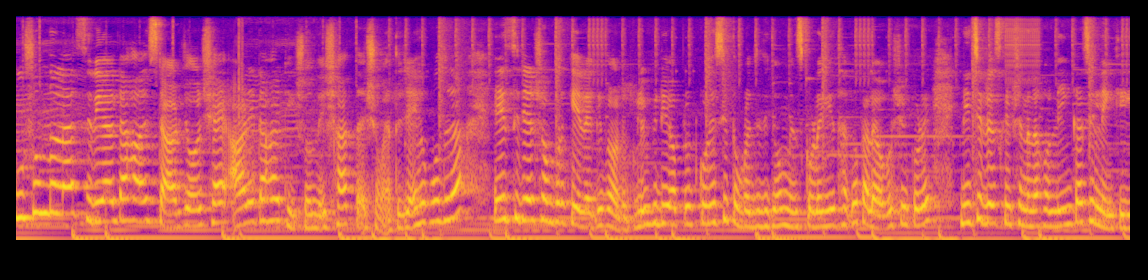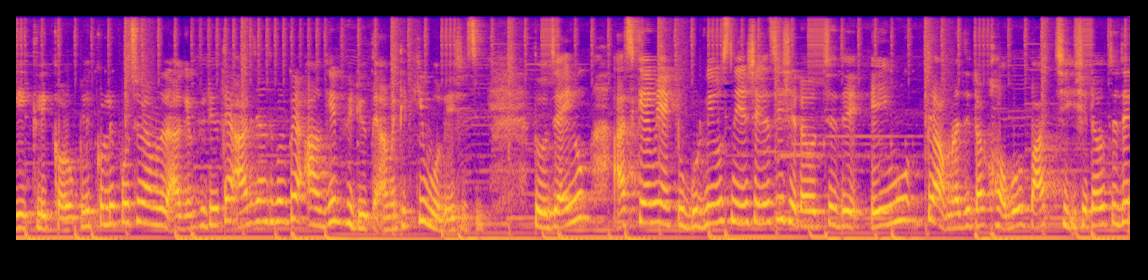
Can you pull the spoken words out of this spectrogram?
কুসুমদোলা সিরিয়ালটা হয় স্টার জলসায়, আর এটা হয় ঠিক সন্ধ্যে সাতটার সময়। তো যাই হোক বন্ধুরা, এই সিরিয়াল সম্পর্কে এর আগে অনেকগুলো ভিডিও আপলোড করেছি, তোমরা যদি কেউ মিস করে গিয়ে থাকো, তাহলে অবশ্যই করে নিচে ডেসক্রিপশনে দেখো লিঙ্ক আছে লিঙ্কে গিয়ে ক্লিক করো। ক্লিক করলে পৌঁছবে আমাদের আগের ভিডিওতে আর জানতে পারবে আগের ভিডিওতে আমি ঠিক কী বলে এসেছি। তো যাই হোক, আজকে আমি একটু গুড নিউজ নিয়ে এসে গেছি, সেটা হচ্ছে যে এই মুহূর্তে আমরা যেটা খবর পাচ্ছি, সেটা হচ্ছে যে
